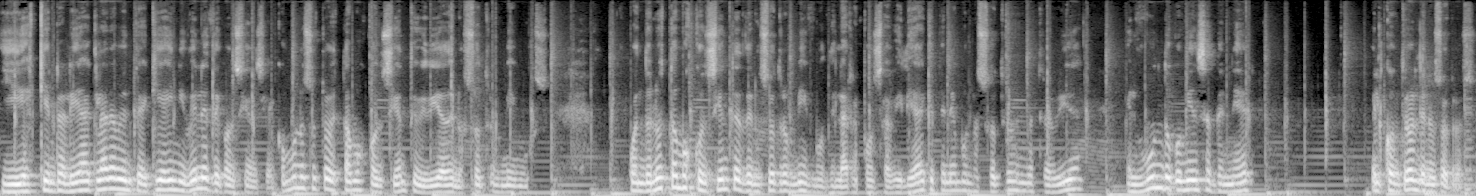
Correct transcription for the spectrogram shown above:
Y es que en realidad claramente aquí hay niveles de conciencia. ¿Cómo nosotros estamos conscientes hoy día de nosotros mismos? Cuando no estamos conscientes de nosotros mismos, de la responsabilidad que tenemos nosotros en nuestra vida, el mundo comienza a tener el control de nosotros.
